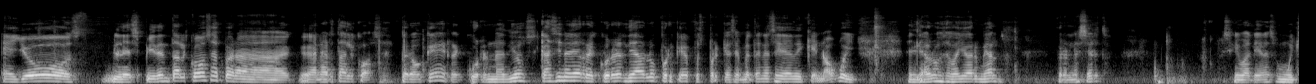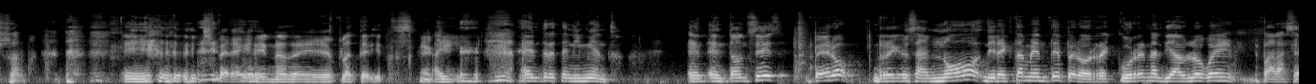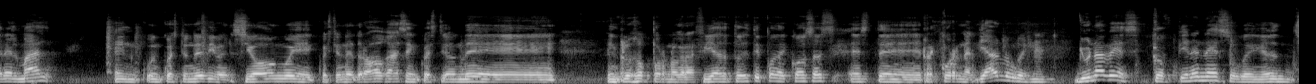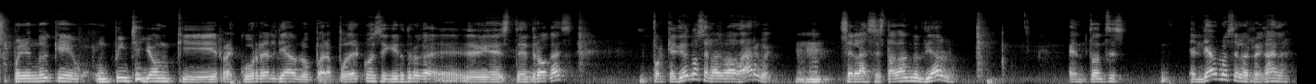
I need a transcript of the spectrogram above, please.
Ellos les piden tal cosa para ganar tal cosa. ¿Pero qué? Recurren a Dios. Casi nadie recurre al diablo. ¿Por qué? Pues porque se meten en esa idea de que no, güey, el diablo se va a llevar mi alma. Pero no es cierto. Si valiera su- mucho su alma. Eh, Peregrinos de plateritos. Ok. Ahí. Entretenimiento. En- entonces, pero, re- o sea, no directamente, pero recurren al diablo, güey, para hacer el mal. En, en cuestión de diversión, güey, en cuestión de drogas, en cuestión de incluso pornografía, todo ese tipo de cosas, este, recurren al diablo, güey. Y una vez que obtienen eso, güey, eh, suponiendo que un pinche yonki recurre al diablo para poder conseguir droga, eh, este, drogas, porque Dios no se las va a dar, güey. Se las está dando el diablo. Entonces, el diablo se las regala.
